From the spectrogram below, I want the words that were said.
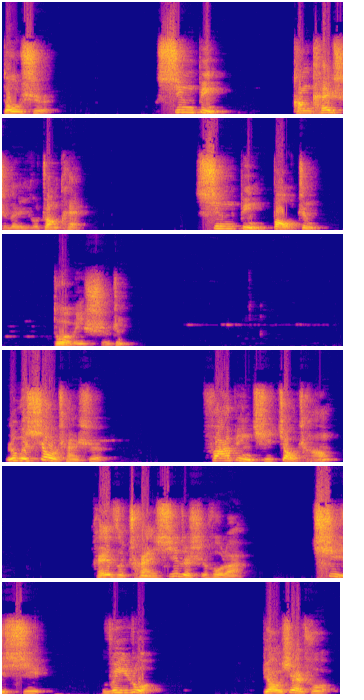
都是。心病刚开始的一个状态，心病暴症多为实症。如果哮喘是发病期较长，孩子喘息的时候呢，气息微弱，表现出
